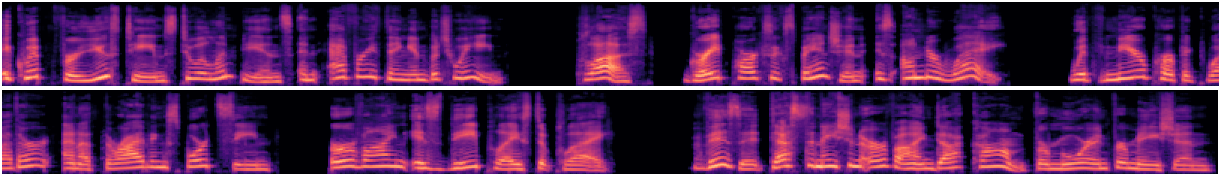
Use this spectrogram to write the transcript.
equipped for youth teams to Olympians and everything in between. Plus, Great Parks expansion is underway. With near perfect weather and a thriving sports scene, Irvine is the place to play. Visit destinationirvine.com for more information.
